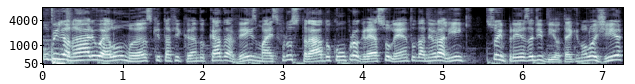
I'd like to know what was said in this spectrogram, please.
O bilionário Elon Musk está ficando cada vez mais frustrado com o progresso lento da Neuralink, sua empresa de biotecnologia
